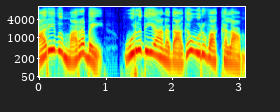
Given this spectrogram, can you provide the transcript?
அறிவு மரபை உறுதியானதாக உருவாக்கலாம்.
